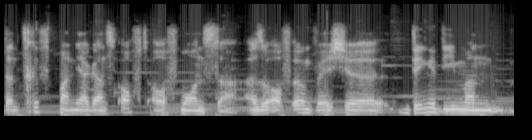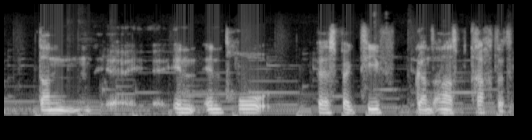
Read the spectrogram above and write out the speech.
dann trifft man ja ganz oft auf Monster, also auf irgendwelche Dinge, die man dann äh, in Intro-Perspektiv ganz anders betrachtet.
